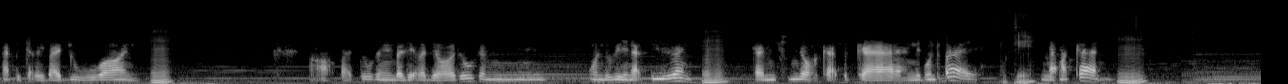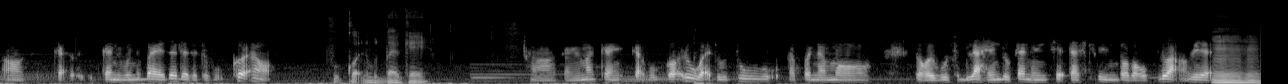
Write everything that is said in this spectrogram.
Nak pergi cari baju kan. Hmm. Ah, lepas tu kami balik kerja tu kami on the way nak pergi kan. Hmm. Kami singgah kat pekan Nibun Tebai. Okey. Nak makan. Hmm. Ah, kat pekan Nibun Tebai tu ada satu food court tau. Food court ni baik okey. Ha, kami makan kat food court tu waktu tu apa nama 2011 yang tu kan handset touchscreen tu baru keluar dia. Hmm. hmm.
